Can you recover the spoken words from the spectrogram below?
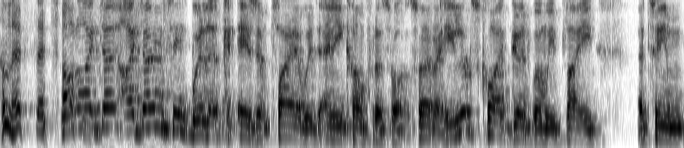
unless they're told. Well, I don't. I don't think Willock is a player with any confidence whatsoever. He looks quite good when we play a team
